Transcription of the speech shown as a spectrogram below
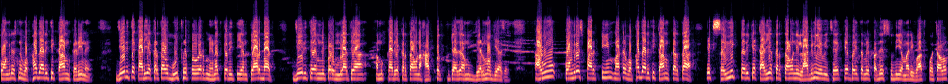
કોંગ્રેસની વફાદારીથી કામ કરીને જે રીતે કાર્યકર્તાઓ બૂથ પર મહેનત કરી હતી અને ત્યારબાદ જે રીતે એમની પર હુમલા થયા, અમુક કાર્યકર્તાઓના હાથ પગ તૂટ્યા છે, અમુક જેલમાં ગયા છે. આવું કોંગ્રેસ પાર્ટી માટે વફાદારીથી કામ કરતા એક સૈનિક તરીકે કાર્યકર્તાઓની લાગણી એવી છે કે ભાઈ તમે પ્રદેશ સુધી અમારી વાત પહોંચાડો.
